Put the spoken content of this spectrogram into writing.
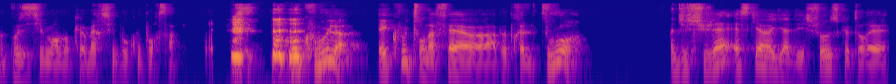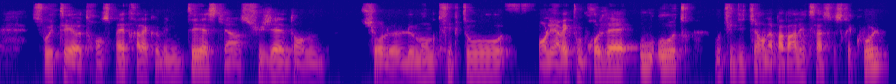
euh, positivement. Donc, euh, merci beaucoup pour ça. cool. Écoute, on a fait à peu près le tour du sujet. Est-ce qu'il y, a des choses que tu aurais souhaité transmettre à la communauté? Est-ce qu'il y a un sujet dans, sur le, le monde crypto en lien avec ton projet ou autre où tu dis, tiens, on n'a pas parlé de ça, ce serait cool?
